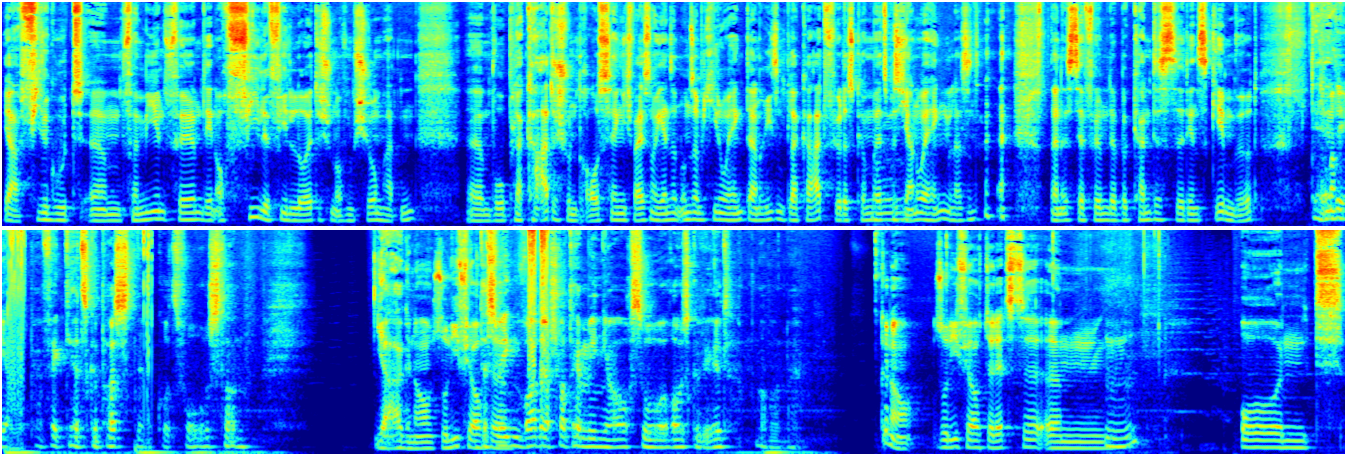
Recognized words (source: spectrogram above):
ja, viel gut ähm, Familienfilm, den auch viele, viele Leute schon auf dem Schirm hatten, ähm, wo Plakate schon draus hängen. Ich weiß noch, Jens, in unserem Kino hängt da ein riesen Plakat für, das können wir jetzt bis Januar hängen lassen. Dann ist der Film der bekannteste, den es geben wird. Der hätte ja perfekt jetzt gepasst, ne? kurz vor Ostern. Ja, genau, so lief ja auch der, Deswegen war der Starttermin ja auch so rausgewählt. Aber ne. Genau, so lief ja auch der letzte. Ähm, Mhm. Und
